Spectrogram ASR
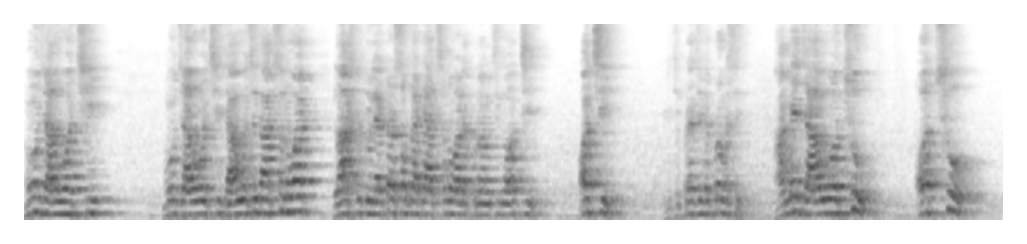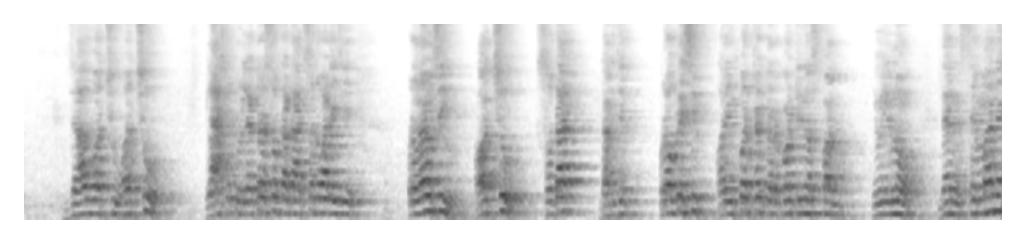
मो जाऊ अच्छी last two letters of that action word अच्छी प्रेजेंट प्रोग्रेसिव आमे जाऊ जाऊ last two letters of that action is pronouncing अछु so that that is progressive और इम्परफेक्ट और continuous form you will know then semane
